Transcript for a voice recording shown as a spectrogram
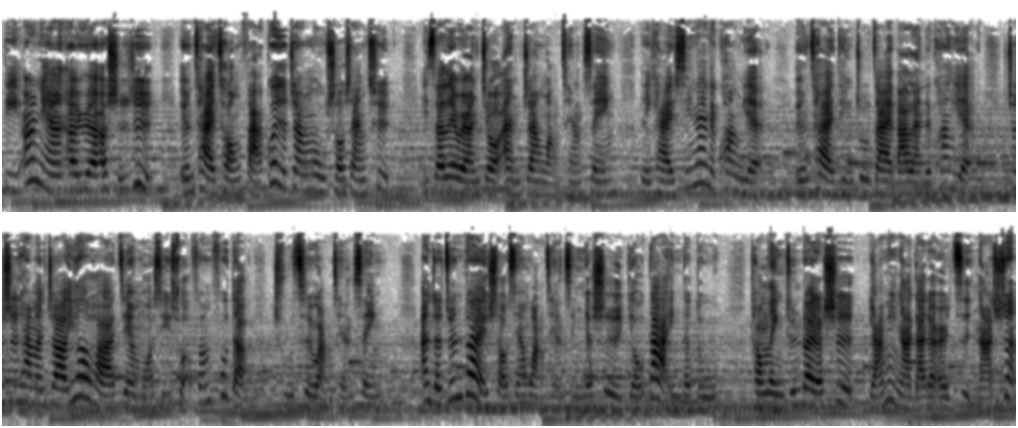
第二年二月二十日，云彩从法柜的帐幕收上去，以色列人就按站往前行。离开西奈的旷野，云彩停驻在巴兰的旷野。这是他们照耶和华借摩西所吩咐的，初次往前行。按着军队，首先往前行的是犹大营的督，统领军队的是亚米拿达的儿子拿顺，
